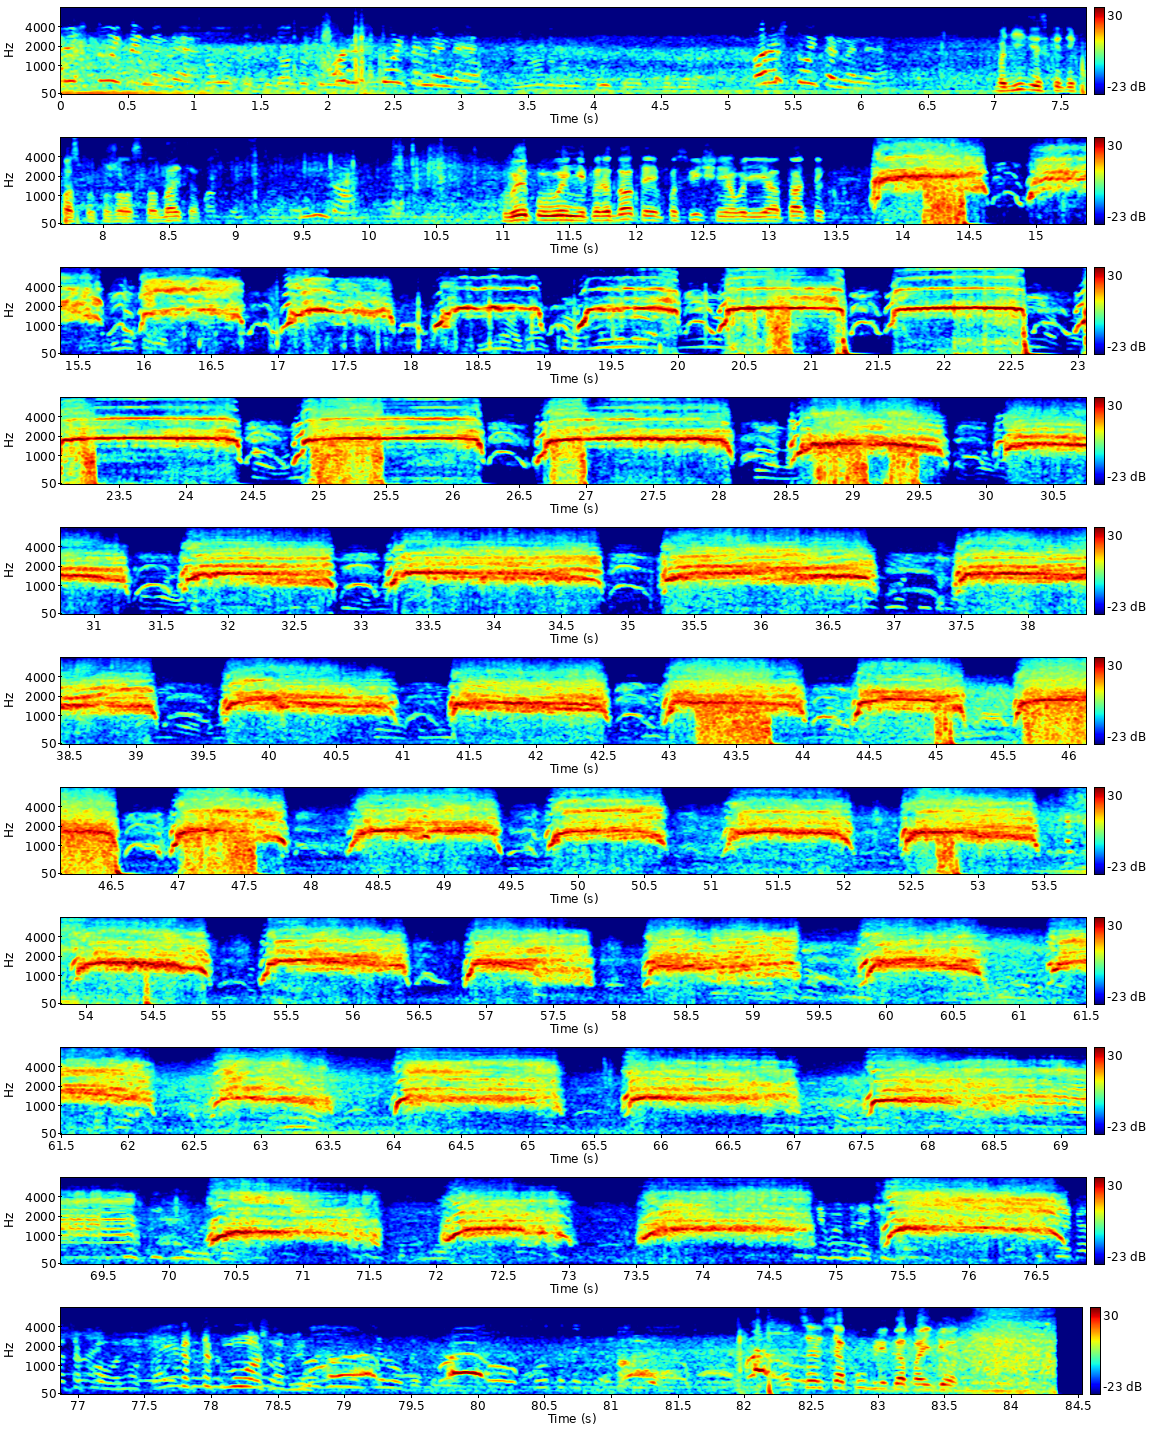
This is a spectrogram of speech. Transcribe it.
Арештуйте мене! Пожалуйста, сюда документы. Арештуйте мене! Не надо мене з руки забирати. Арештуйте мене! Водительський техпаспорт, пожалуйста, отдайте. Ну да. Ви повинні передати посвідчення водія та тех... вы, блядь, что это такого? Ну, как так можно, блин? Що робите? Що це таке? Оце вся публіка пойде.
